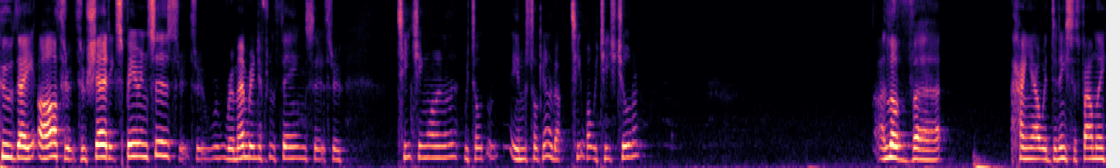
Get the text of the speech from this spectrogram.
who they are through, through shared experiences, through, through remembering different things, through, through teaching one another. We talked, Ian was talking about what we teach children. I love uh, hanging out with Denise's family,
